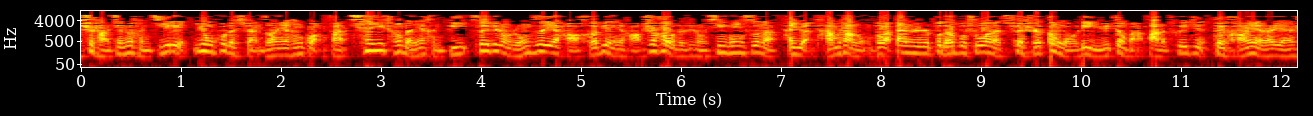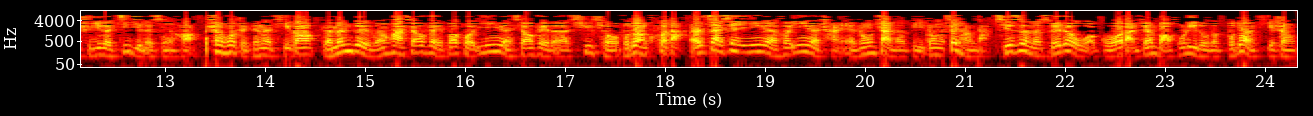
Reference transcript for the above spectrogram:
市场竞争很激烈，用户的选择呢也很广泛，迁移成本也很低。所以这种融资也好，合并也好，之后的这种新公司呢还远谈不上垄断。但是不得不说呢，确实更有利于正版化的推进，对行业而言是一个积极的信号。生活水平的提高，人们对文化消费，包括音乐消费的需求不断扩大，而在线音乐和音乐产业中占的比重非常大。其次呢，随着我国版权保护力度的不断。提升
